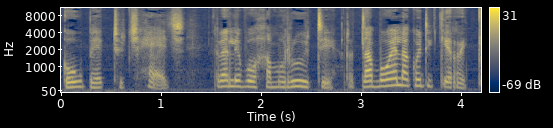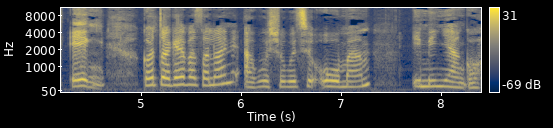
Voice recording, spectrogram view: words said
go back to church. Ra leboga moruti re tla boela ko dikerekeng. Kodwa ke bazalwane akusho ukuthi uma iminyango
